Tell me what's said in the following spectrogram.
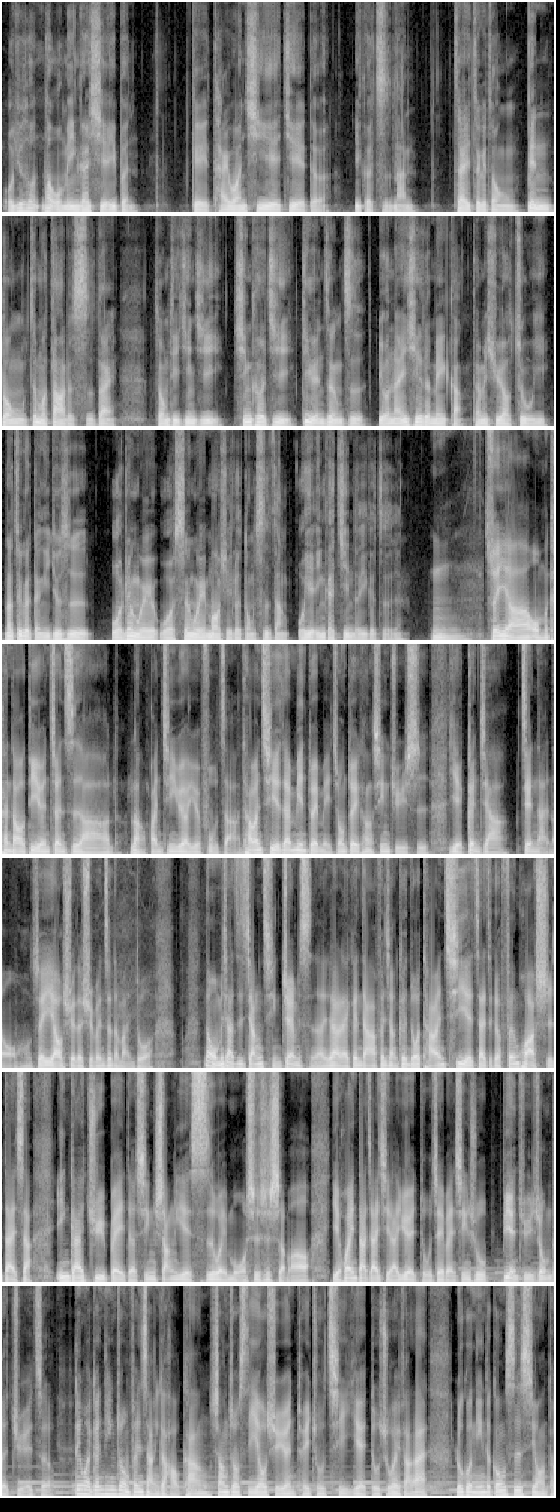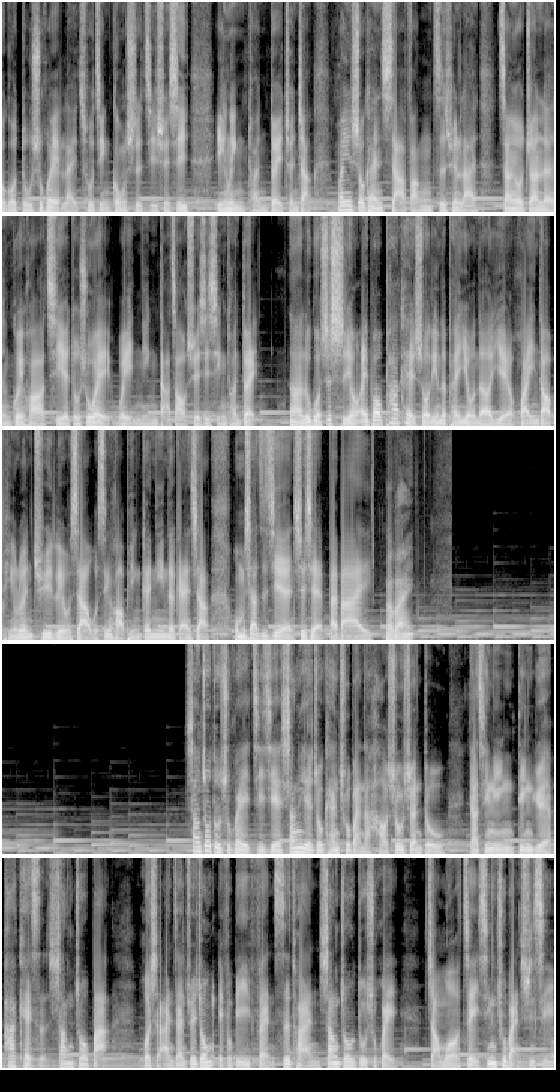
我就说，那我们应该写一本给台湾企业界的一个指南，在这种变动这么大的时代，总体经济、新科技、地缘政治有哪一些的美感，他们需要注意。那这个等于就是。我认为，我身为冒险的董事长，我也应该尽的一个责任。嗯，所以啊，我们看到地缘政治啊，让环境越来越复杂。台湾企业在面对美中对抗新局时，也更加艰难哦。所以要学的学分真的蛮多。那我们下次将请 James 呢，要来跟大家分享更多台湾企业在这个分化时代下应该具备的新商业思维模式是什么？也欢迎大家一起来阅读这本新书《变局中的抉择》。另外，跟听众分享一个好康：上周 CEO 学院推出企业读书会方案。如果您的公司希望透过读书会来促进共识及学习，引领团队成长，欢迎收看下方资讯栏，将有专人规划企业读书会，为您打造学习型团。团队，那如果是使用 Apple Podcast 收听的朋友呢，也欢迎到评论区留下五星好评跟您的感想。我们下次见，谢谢，拜拜，拜拜。商周读书会集结商业周刊出版的好书选读，邀请您订阅 Podcast 商周吧，或是按赞追踪 FB 粉丝团商周读书会，掌握最新出版讯息。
